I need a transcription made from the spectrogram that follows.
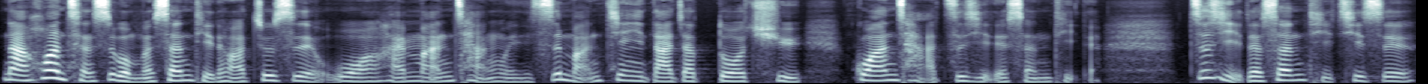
那换成是我们身体的话，就是我还蛮常，我也是蛮建议大家多去观察自己的身体的。自己的身体其实，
